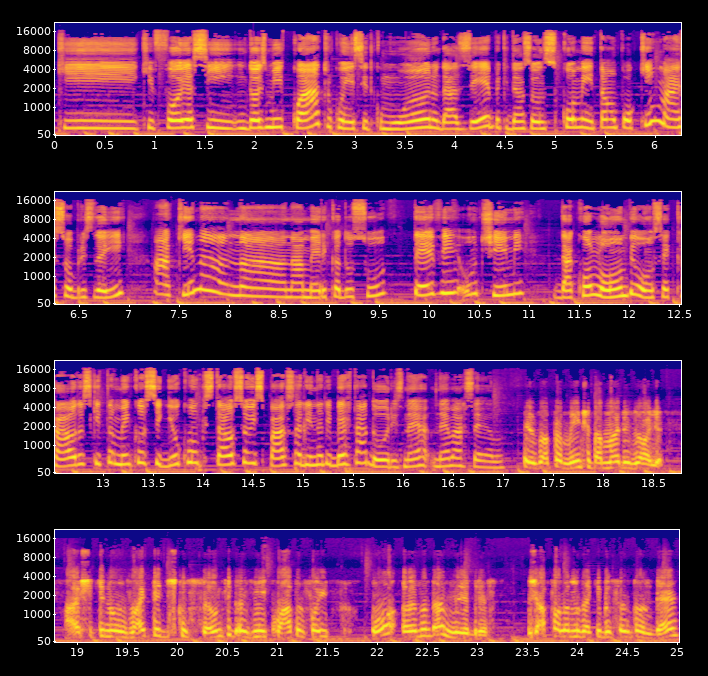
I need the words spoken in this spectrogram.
que, que foi assim em 2004 conhecido como o ano da zebra, que nós vamos comentar um pouquinho mais sobre isso daí. Aqui na, na, na América do Sul teve um time da Colômbia, o Once Caldas, que também conseguiu conquistar o seu espaço ali na Libertadores, né, né Marcelo? Exatamente, Damaris. Olha, acho que não vai ter discussão que 2004 foi o ano das zebras. Já falamos aqui do Santo André,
